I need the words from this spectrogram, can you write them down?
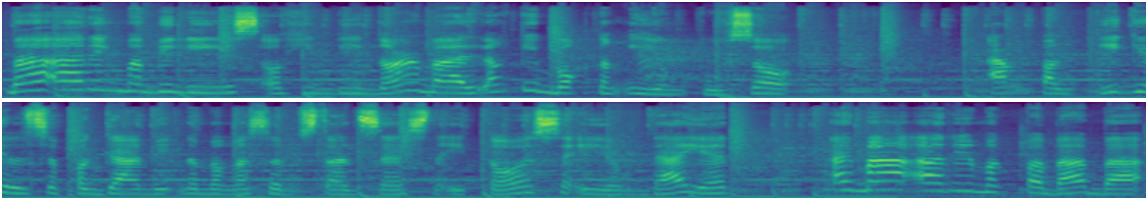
maaaring mabilis o hindi normal ang tibok ng iyong puso. Ang pagtigil sa paggamit ng mga substances na ito sa iyong diet ay maaari magpababa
